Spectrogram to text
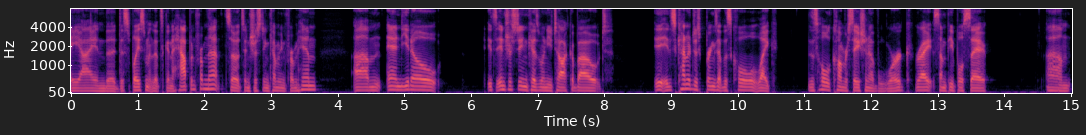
AI and the displacement that's going to happen from that. So it's interesting coming from him. Um, and you know, it's interesting because when you talk about it, it's kind of just brings up this whole like this whole conversation of work, right? Some people say, um,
